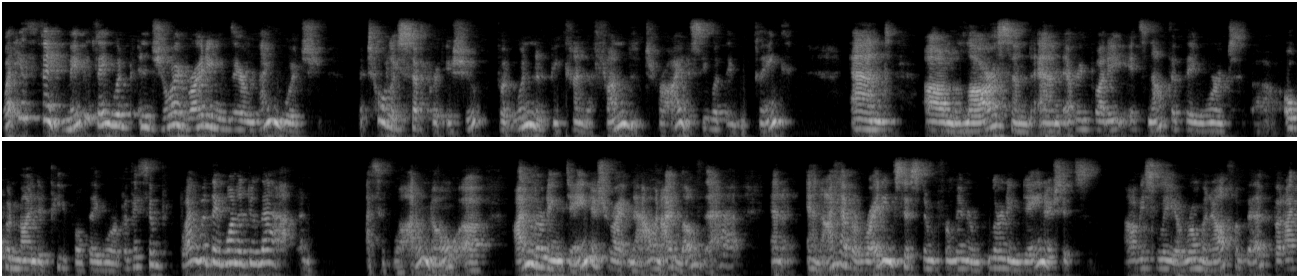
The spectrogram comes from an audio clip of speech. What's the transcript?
what do you think? Maybe they would enjoy writing their language. A totally separate issue, but wouldn't it be kind of fun to try to see what they would think? And um, Lars and, and everybody, it's not that they weren't uh, open-minded people, they were, but they said, why would they want to do that? And I said, well, I don't know. Uh, I'm learning Danish right now, and I love that. And, and I have a writing system for learning Danish. It's obviously a Roman alphabet, but I,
